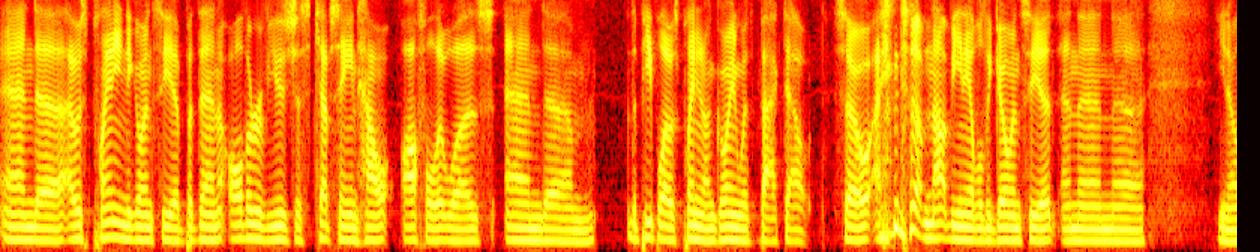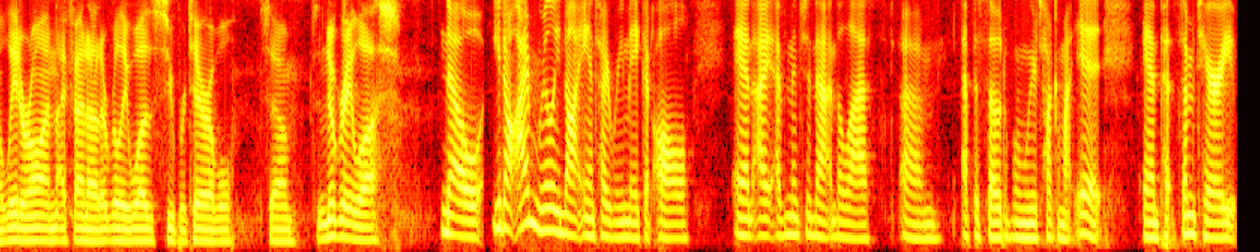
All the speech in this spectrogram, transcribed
And uh, I was planning to go and see it, but then all the reviews just kept saying how awful it was. And um, the people I was planning on going with backed out. So I ended up not being able to go and see it. And then, uh, you know, later on, I found out it really was super terrible. So, so no great loss. No, you know, I'm really not anti remake at all. And I, I've mentioned that in the last um, episode when we were talking about it and Pet Sematary,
